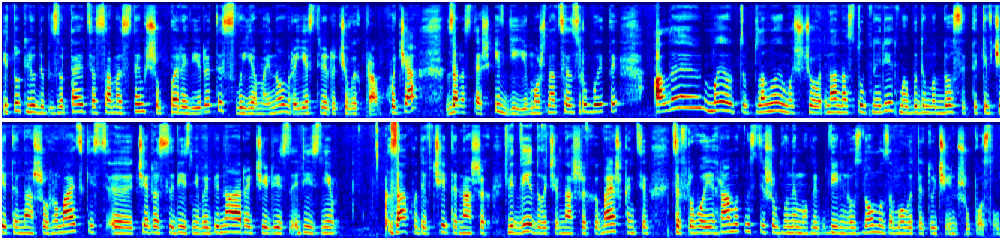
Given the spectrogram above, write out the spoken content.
І тут люди звертаються саме з тим, щоб перевірити своє майно в реєстрі речових прав. Хоча зараз теж і в дії можна це зробити. Але ми от плануємо, що на наступний рік ми будемо досить таки вчити нашу громадськість е, через різні вебінари, через різні. Заходи вчити наших відвідувачів, наших мешканців цифрової грамотності, щоб вони могли вільно з дому замовити ту чи іншу послугу.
